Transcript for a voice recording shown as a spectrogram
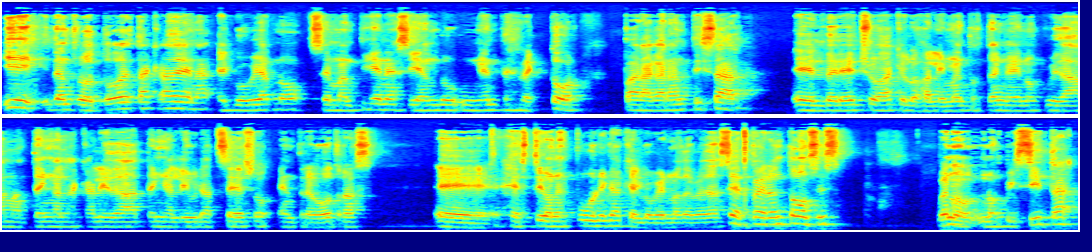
Y dentro de toda esta cadena, el gobierno se mantiene siendo un ente rector para garantizar el derecho a que los alimentos tengan inocuidad, mantengan la calidad, tengan libre acceso, entre otras eh, gestiones públicas que el gobierno debe de hacer. Pero entonces, bueno, nos visita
